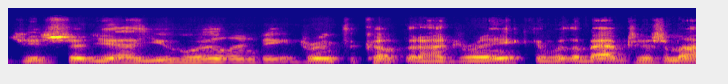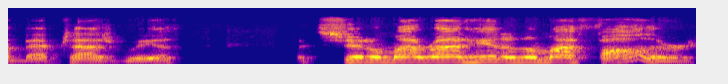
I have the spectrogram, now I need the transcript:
Jesus said, Yeah, you will indeed drink the cup that I drink, and with the baptism I'm baptized with. But sit on my right hand and on my Father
